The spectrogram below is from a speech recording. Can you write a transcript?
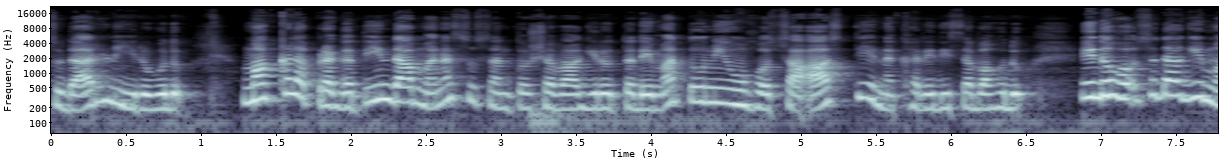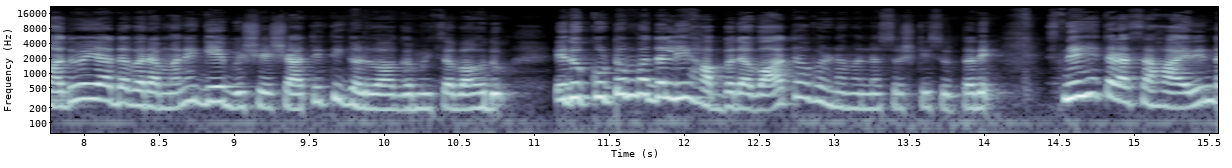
ಸುಧಾರಣೆ ಇರುವುದು. ಮಕ್ಕಳ ಪ್ರಗತಿಯಿಂದ ಮನಸ್ಸು ಸಂತೋಷವಾಗಿರುತ್ತದೆ ಮತ್ತು ನೀವು ಹೊಸ ಆಸ್ತಿಯನ್ನು ಖರೀದಿಸಬಹುದು. ಇಂದು ಹೊಸದಾಗಿ ಮದುವೆಯಾದವರ ಮನೆಗೆ ವಿಶೇಷ ಅತಿಥಿಗಳು ಆಗಮಿಸಬಹುದು. ಇದು ಕುಟುಂಬದಲ್ಲಿ ಹಬ್ಬದ ವಾತಾವರಣವನ್ನು ಸೃಷ್ಟಿಸುತ್ತದೆ. ಸ್ನೇಹಿತರ ಸಹಾಯದಿಂದ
